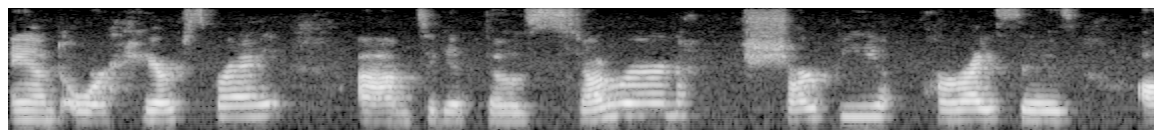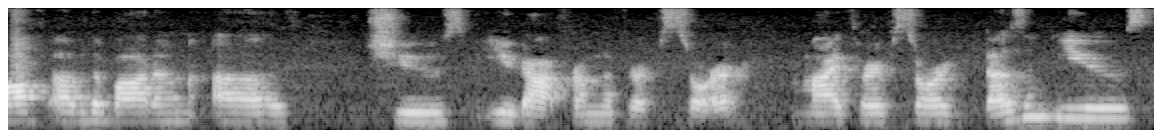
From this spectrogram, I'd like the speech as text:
and or hairspray um, to get those stubborn, sharpie prices off of the bottom of shoes you got from the thrift store my thrift store doesn't use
